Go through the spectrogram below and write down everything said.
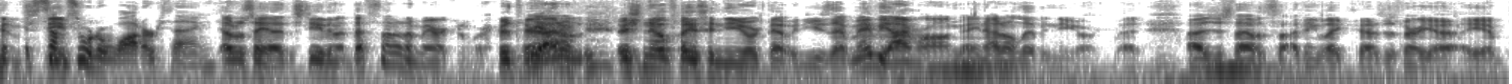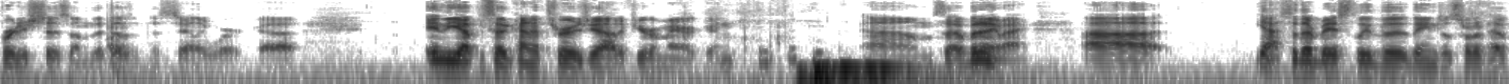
it's some sort of water thing. I would say, uh, Steven, that's not an American word. There, Yeah. I don't. There's no place in New York that would use that. Maybe I'm wrong. You know, I don't live in New York, but I was just that was. I think like that was just very uh, a, Britishism that doesn't necessarily work. Uh, in the episode, kind of throws you out if you're American. Um, so, but anyway, uh, yeah. So they're basically the, the angels sort of have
